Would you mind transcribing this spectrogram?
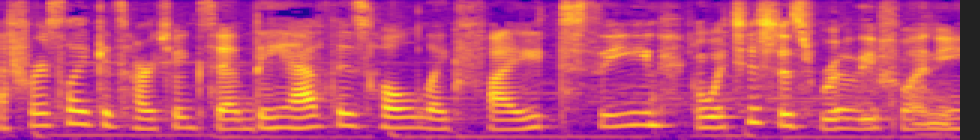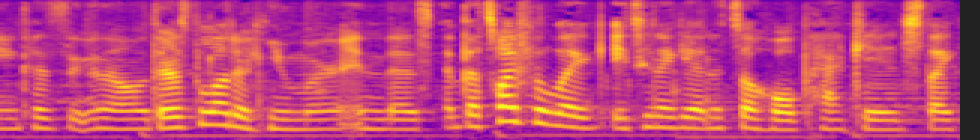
At first, like, it's hard to accept. They have this whole like fight scene, which is just really funny because you know, there's a lot of humor in this. That's why I feel like 18 again, it's a whole package. Like,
